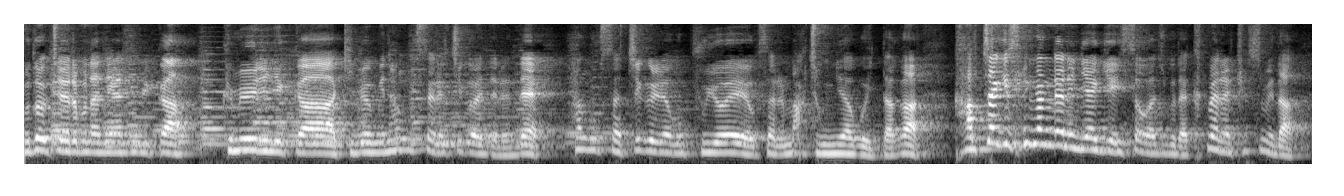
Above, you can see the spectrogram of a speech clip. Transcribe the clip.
구독자 여러분 안녕하십니까 금요일이니까 김영민 한국사를 찍어야 되는데 한국사 찍으려고 부여의 역사를 막 정리하고 있다가 갑자기 생각나는 이야기가 있어가지고 내가 카메라를 켰습니다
